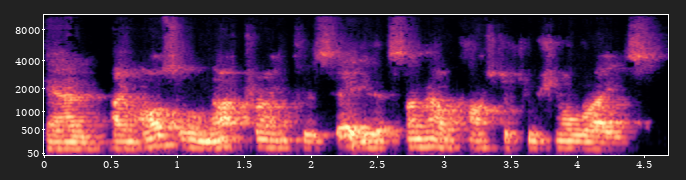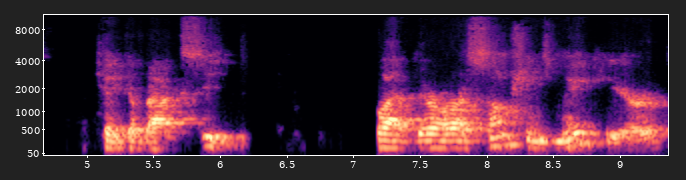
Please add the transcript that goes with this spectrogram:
And I'm also not trying to say that somehow constitutional rights take a back seat. But there are assumptions made here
